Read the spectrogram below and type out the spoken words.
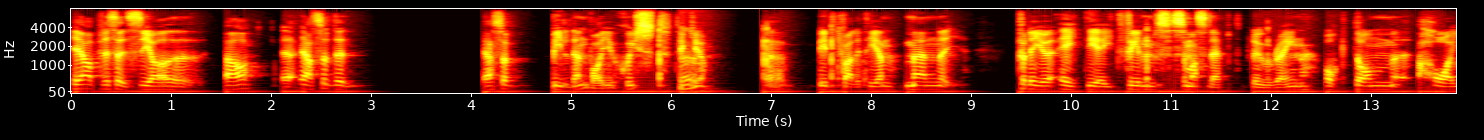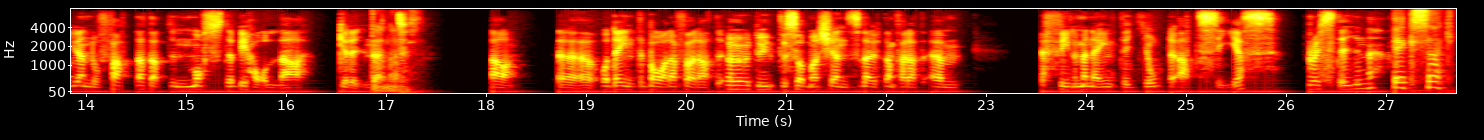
Ja, precis. Jag, ja, eh, alltså, det, alltså bilden var ju schysst tycker Ja. jag. Eh, Bildkvaliteten. Men för det är ju 88 Films som har släppt Blu-rayn och de har ju ändå fattat att du måste behålla grynet. Nice. Ja. eh, och det är inte bara för att "Ö, det är inte samma känsla utan för att ehm, filmen är inte gjord att ses pristine. Exakt.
